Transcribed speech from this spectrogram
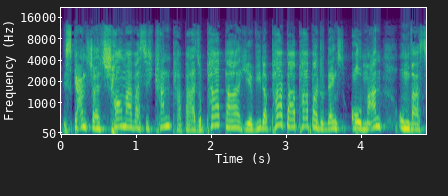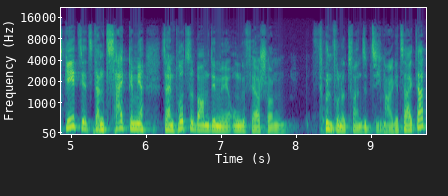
ist ganz stolz, schau mal, was ich kann, Papa. Also Papa, hier wieder Papa, Papa. Du denkst, oh Mann, um was geht's jetzt? Dann zeigt er mir seinen Purzelbaum, den mir ungefähr schon 572 Mal gezeigt hat.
